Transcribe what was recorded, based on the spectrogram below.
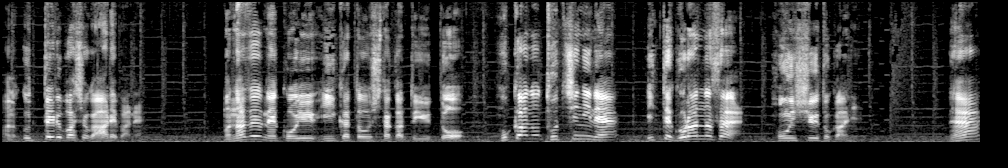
あの、売ってる場所があればね。まあ、なぜね、こういう言い方をしたかというと、他の土地にね、行ってごらんなさい。本州とかに。ね？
